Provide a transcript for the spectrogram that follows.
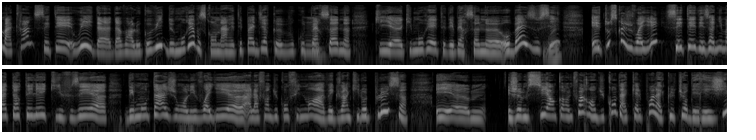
ma crainte c'était oui d'a- d'avoir le Covid de mourir parce qu'on n'arrêtait pas de dire que beaucoup de Mm. personnes qui euh, qui mouraient étaient des personnes euh, obèses aussi Ouais. et tout ce que je voyais c'était des animateurs télé qui faisaient euh, des montages on les voyait euh, à la fin du confinement avec 20 kilos de plus. Et euh, je me suis encore une fois rendu compte à quel point la culture des régimes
